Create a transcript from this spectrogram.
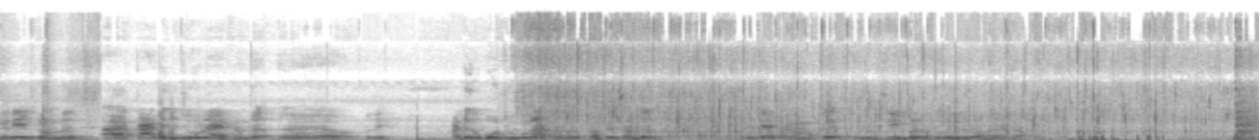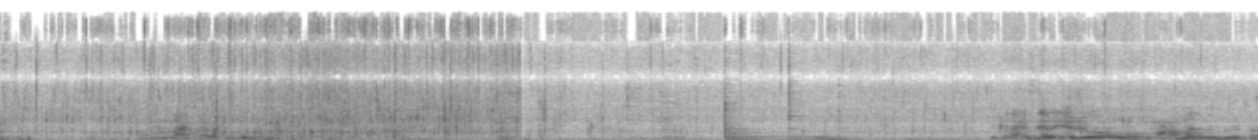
റെഡിയൊക്കെ കടുക് ചൂടായിട്ടുണ്ട്. അതെ കടുക് ചൂടായിട്ടുണ്ട് പൊട്ടിട്ടുണ്ട് അതിനുശേഷം നമുക്ക് ഇഞ്ചിയും വെളുത്തുള്ളി ഇടുകയാണ് കേട്ടോ. നന്നായിട്ട് ഇളക്കി കൊടുക്കണം. ഇപ്പം നമുക്ക് ചെറിയൊരു മണം വരുന്നുണ്ട് കേട്ടോ.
